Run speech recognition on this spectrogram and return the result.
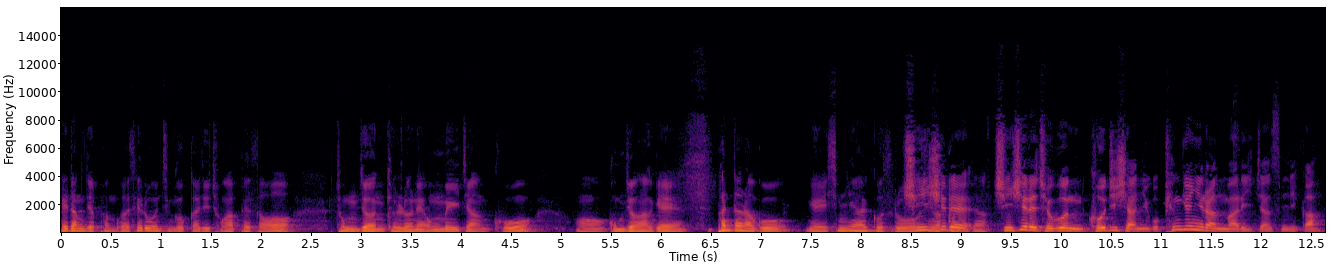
해당 재판부가 새로운 증거까지 종합해서 종전 결론에 얽매이지 않고 어, 공정하게 판단하고 예, 심리할 것으로 진실에 생각합니다. 진실에 적은 거짓이 아니고 편견이라는 말이 있지 않습니까?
